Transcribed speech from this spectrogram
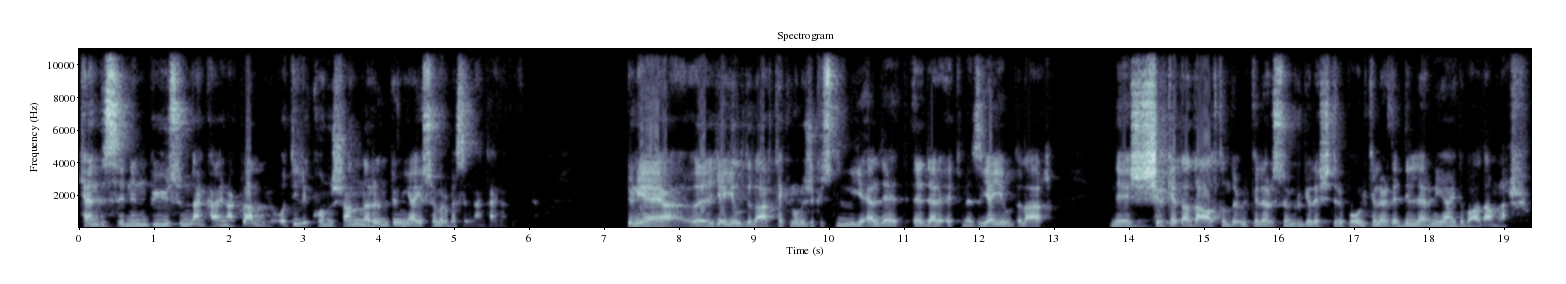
kendisinin büyüsünden kaynaklanmıyor. O dili konuşanların dünyayı sömürmesinden kaynaklanıyor. Dünyaya e, yayıldılar, teknolojik üstünlüğü elde eder etmez yayıldılar. Şirket adı altında ülkeleri sömürgeleştirip o ülkelerde dillerini yaydı bu adamlar.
